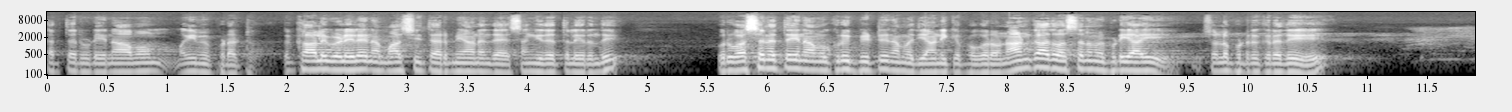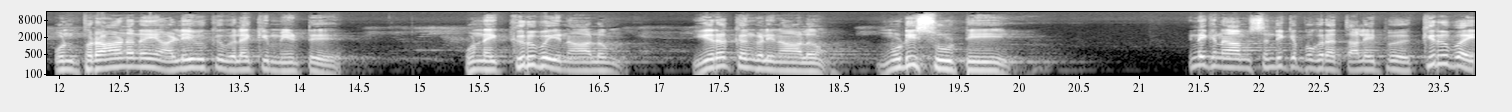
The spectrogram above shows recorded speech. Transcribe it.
கர்த்தருடைய நாமம் மகிமைப்படட்டும். இந்த காலை வேளையில் நாம் ஆசித்த அருமையான இந்த சங்கீதத்திலிருந்து ஒரு வசனத்தை நாம் குறிப்பிட்டு நம்ம தியானிக்க போகிறோம். நான்காவது வசனம் எப்படியாய் சொல்லப்பட்டிருக்கிறது? உன் பிராணனை அழிவுக்கு விலக்கி மீட்டு உன்னை கிருபையினாலும் இரக்கங்களினாலும் முடிசூட்டி. இன்னைக்கு நாம் சிந்திக்க போகிற தலைப்பு கிருபை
